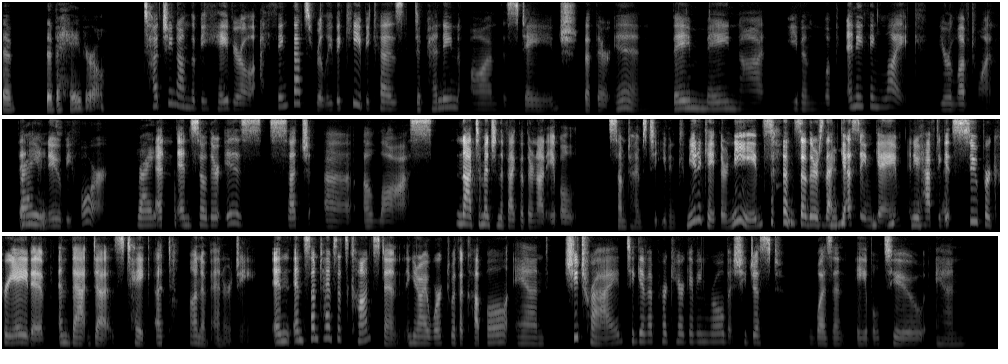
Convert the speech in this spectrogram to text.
the the behavioral. Touching on the behavioral, I think that's really the key because depending on the stage that they're in, they may not even look anything like your loved one that you knew before. Right. And and so there is such a, a loss, not to mention the fact that they're not able sometimes to even communicate their needs. And so there's that Mhm. guessing Mhm. game and you have to get super creative and that does take a ton of energy. And and sometimes it's constant. You know, I worked with a couple and she tried to give up her caregiving role, but she just wasn't able to and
